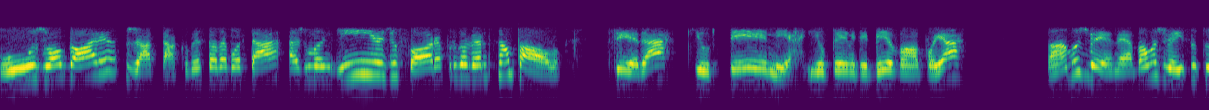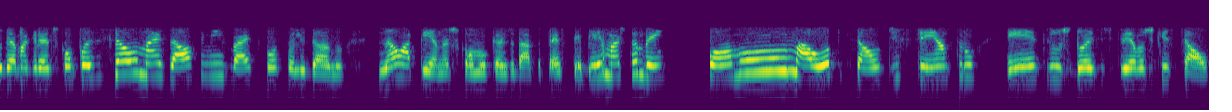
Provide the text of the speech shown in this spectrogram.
O João Dória já está começando a botar as manguinhas de fora para o governo de São Paulo. Será que o Temer e o PMDB vão apoiar? Vamos ver, né? Vamos ver. Isso tudo é uma grande composição, mas Alckmin vai se consolidando não apenas como candidato do PSDB, mas também como uma opção de centro entre os dois extremos que são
